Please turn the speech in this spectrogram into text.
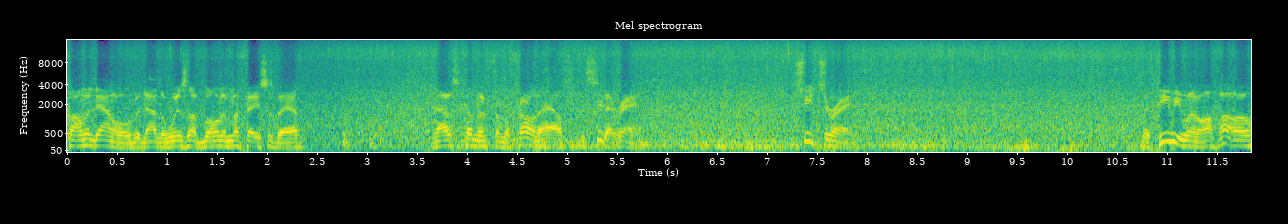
Calming down a little bit now. The wind's not blowing in my face as bad. Now it's coming from the front of the house. You can see that rain. Sheets of rain. My TV went off. Uh-oh.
